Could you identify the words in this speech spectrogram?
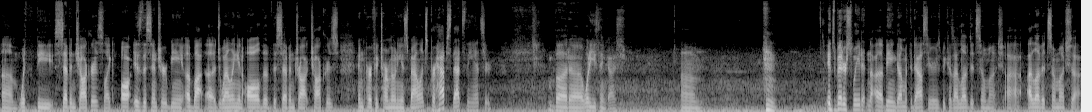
Um, with the seven chakras? Like, all, is the center being a, dwelling in all of the seven chakras in perfect harmonious balance? Perhaps that's the answer. But uh, what do you think, guys? Um, it's bittersweet uh, being done with the Tao series because I loved it so much. I, I love it so much. Uh,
